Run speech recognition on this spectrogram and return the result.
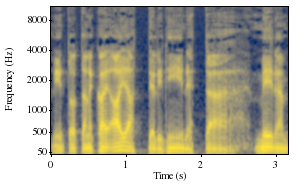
niin tota, ne kai ajatteli niin, että meidän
